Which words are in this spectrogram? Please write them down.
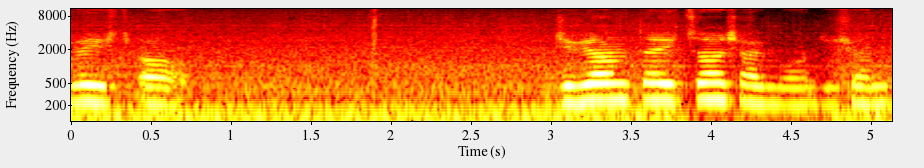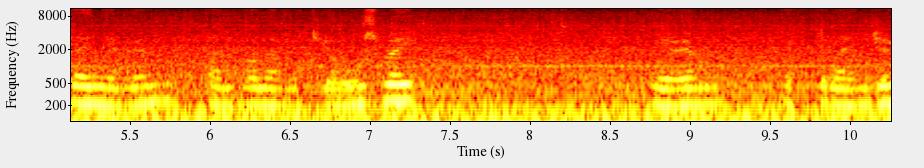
wyjść o dziewiątej coś, albo dziesiątej, nie wiem, albo nawet i o ósmej. Nie wiem, jak to będzie.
